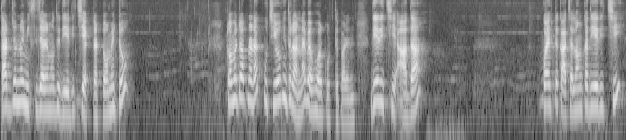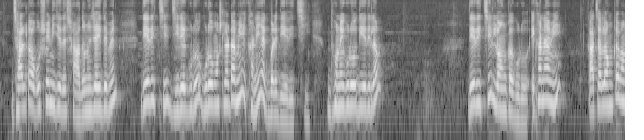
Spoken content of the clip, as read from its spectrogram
তার জন্য ওই মিক্সি জারের মধ্যে দিয়ে দিচ্ছি একটা টমেটো। টমেটো আপনারা কুচিয়েও কিন্তু রান্নায় ব্যবহার করতে পারেন। দিয়ে দিচ্ছি আদা। কয়েকটা কাঁচা লঙ্কা দিয়ে দিচ্ছি। ঝালটা অবশ্যই নিজেদের স্বাদ অনুযায়ী দেবেন। দিয়ে দিচ্ছি জিরে গুঁড়ো। গুঁড়ো মশলাটা আমি এখানেই একবারে দিয়ে দিচ্ছি। ধনে গুঁড়ো দিয়ে দিলাম। দিয়ে দিচ্ছি লঙ্কা গুঁড়ো। এখানে আমি কাঁচা লঙ্কা এবং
